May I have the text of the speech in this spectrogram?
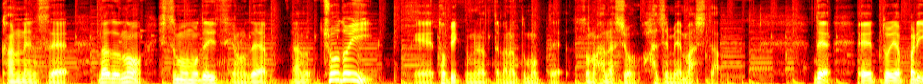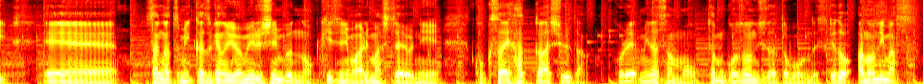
関連性などの質問も出てきたのであのちょうどいい、え、トピックになったかなと思ってその話を始めました。で、えー、っとやっぱり、えー、3月3日付の読売新聞の記事にもありましたように国際ハッカー集団これ皆さんも多分ご存知だと思うんですけどアノニマス、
